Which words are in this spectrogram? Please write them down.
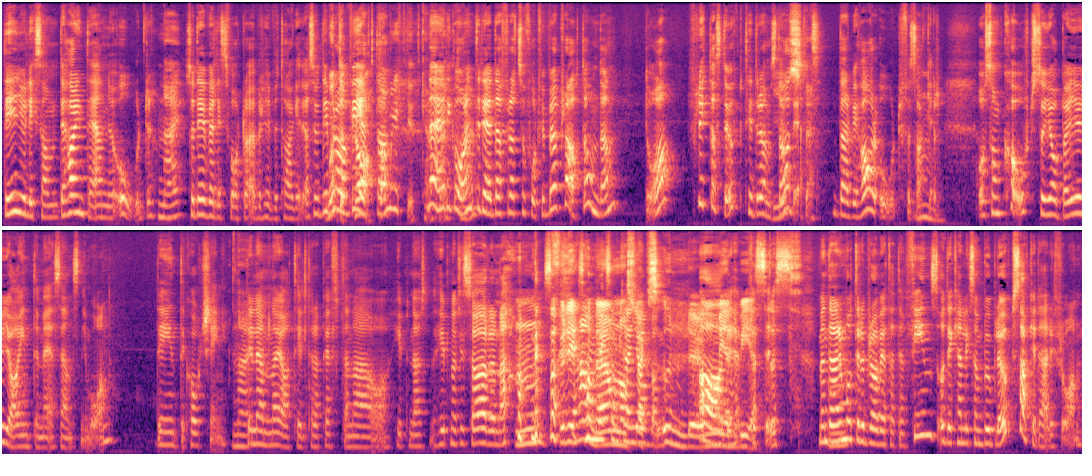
det är ju liksom, det har inte ännu ord. Nej. Så det är väldigt svårt att överhuvudtaget, alltså det är går bra att att prata veta. om riktigt, kanske. Nej, det går Nej. inte det därför att så fort vi börjar prata om den, då flyttas det upp till drömstadiet. det. Där vi har ord för saker. Mm. Och som coach så jobbar ju jag inte med essensnivån. Det är inte coaching. Nej. Det lämnar jag till terapeuterna och hypno- hypnotisörerna. Mm, för det som handlar liksom om någon slags undermedvetet. Ja. Men däremot är det bra att veta att den finns och det kan liksom bubbla upp saker därifrån.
